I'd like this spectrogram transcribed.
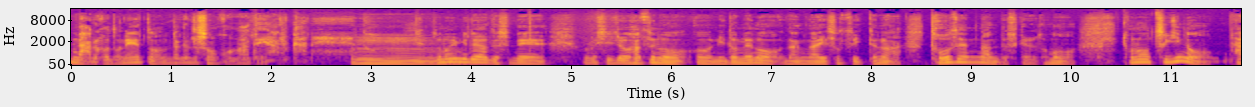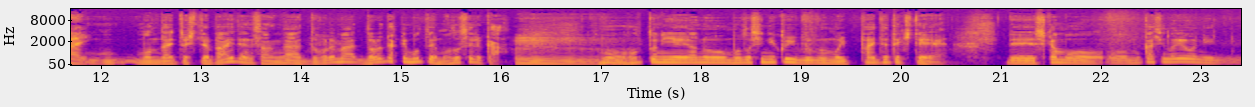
なるほどね、と。だけどそこまでやるかね、と。その意味ではですね、この史上初の2度目の弾劾訴追っていうのは当然なんですけれども、この次の問題として、バイデンさんがどれ,、ま、どれだけ元へ戻せるか。もう本当にあの戻しにくい部分もいっぱい出てきて、でしかも昔のように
